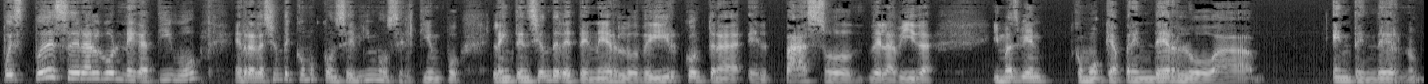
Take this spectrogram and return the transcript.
pues puede ser algo negativo en relación de cómo concebimos el tiempo, la intención de detenerlo, de ir contra el paso de la vida, y más bien como que aprenderlo a entender, ¿no?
